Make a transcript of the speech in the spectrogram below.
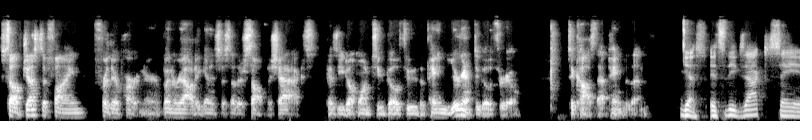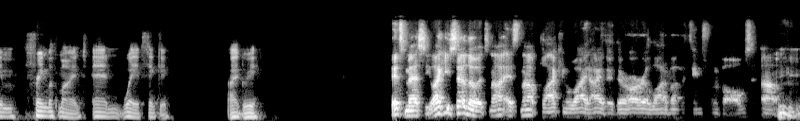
self-justifying for their partner but in reality again it's just another selfish act because you don't want to go through the pain you're going to have to go through to cause that pain to them. Yes it's the exact same frame of mind and way of thinking. I agree. It's messy. Like you said though it's not it's not black and white either. There are a lot of other things involved. Um mm-hmm.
